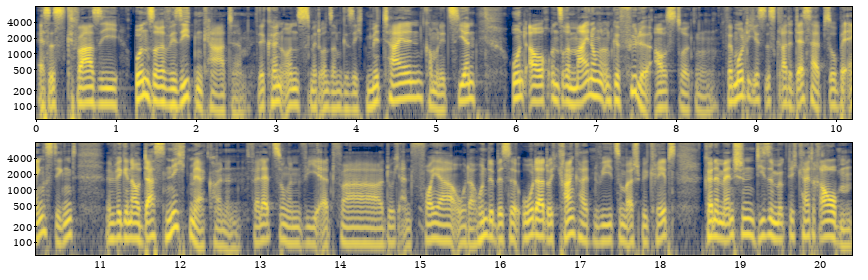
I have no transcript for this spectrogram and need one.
Es ist quasi unsere Visitenkarte. Wir können uns mit unserem Gesicht mitteilen, kommunizieren und auch unsere Meinungen und Gefühle ausdrücken. Vermutlich ist es gerade deshalb so beängstigend, wenn wir genau das nicht mehr können. Verletzungen wie etwa durch ein Feuer oder Hundebisse oder durch Krankheiten wie zum Beispiel Krebs können Menschen diese Möglichkeit rauben.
